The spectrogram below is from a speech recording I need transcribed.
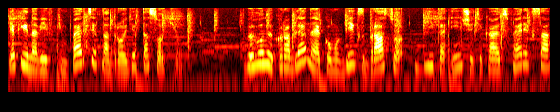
який навів імперців на дроїдів та сокіл. Двигуни корабля, на якому Бікс, Брасо, Бі та інші тікають з Ферікса,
